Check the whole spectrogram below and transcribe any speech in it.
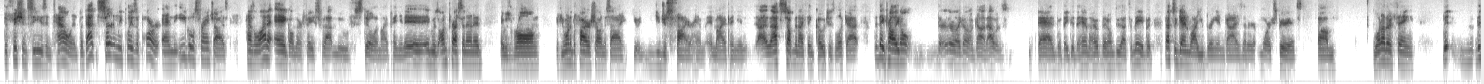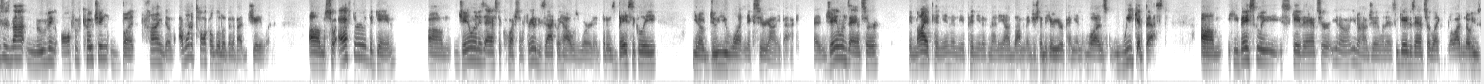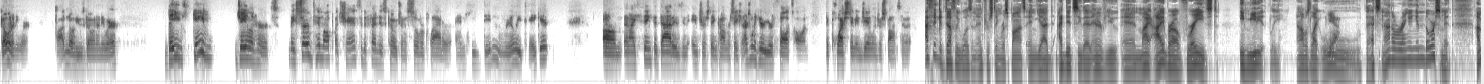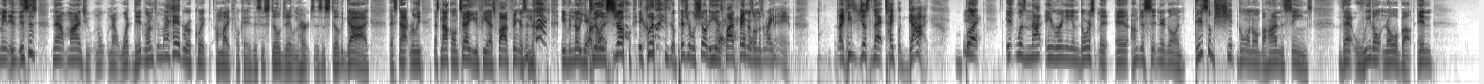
deficiencies and talent, but that certainly plays a part. And the Eagles franchise has a lot of egg on their face for that move. Still, in my opinion, it, it was unprecedented. It was wrong. If you wanted to fire Sean Desai, you you just fire him. In my opinion, and that's something I think coaches look at that they probably don't. They're, they're like, oh god, that was bad what they did to him. I hope they don't do that to me. But that's again why you bring in guys that are more experienced. Um, one other thing, th- this is not moving off of coaching, but kind of. I want to talk a little bit about Jalen. Um, so after the game, um, Jalen is asked a question. I forget exactly how it was worded, but it was basically, you know, do you want Nick Sirianni back? And Jalen's answer, in my opinion, and the opinion of many, I'm, I'm interested to hear your opinion, was weak at best. Um, he basically gave an answer. You know, you know how Jalen is. He gave his answer like, "Oh, I didn't know he was going anywhere. I didn't know he was going anywhere." They gave Jalen Hurts. They served him up a chance to defend his coach on a silver platter, and he didn't really take it. Um, and I think that that is an interesting conversation. I just want to hear your thoughts on the question and Jalen's response to it. I think it definitely was an interesting response. And yeah, I, I did see that interview, and my eyebrow raised immediately And I was like, ooh, Yeah. that's not a ringing endorsement. I mean, it, this is now, mind you, now what did run through my head real quick? I'm like, okay, this is still Jalen Hurts. This is still the guy that's not really that's not going to tell you if he has five fingers or not, even though you Yeah, clearly right. show it. Clearly, the picture will show that he has Right. five fingers on his right hand. Like he's just that type of guy. But it was not a ringing endorsement, and I'm just sitting there going, "There's some shit going on behind the scenes that we don't know about," and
